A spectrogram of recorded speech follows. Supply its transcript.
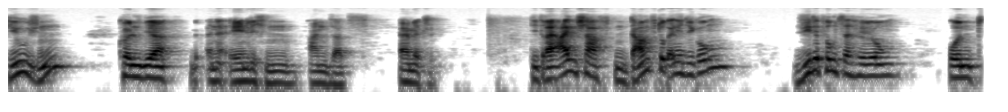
Fusion können wir mit einem ähnlichen Ansatz ermitteln. Die drei Eigenschaften Dampfdruckerniedrigung, Siedepunktserhöhung und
